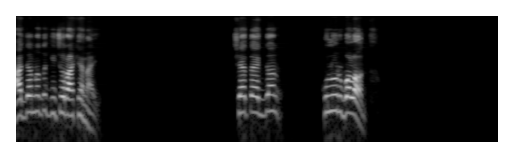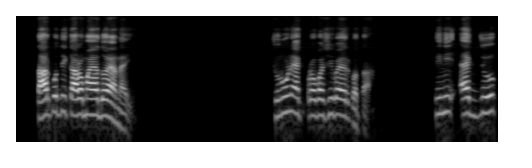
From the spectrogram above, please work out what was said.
তার জন্য তো কিছু রাখে নাই। সে তো একজন কুলুর বলদ। তার প্রতি কারও মায়া, দয়া নাই। শুনুন এক প্রবাসী ভাইয়ের কথা। তিনি এক যুগ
